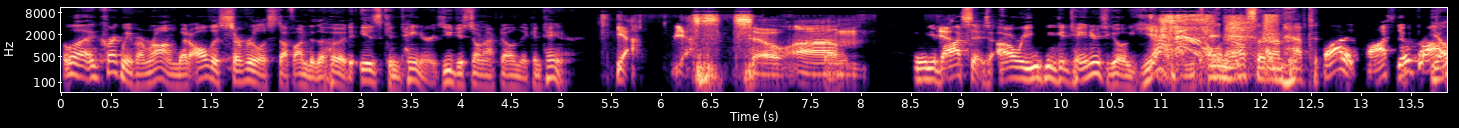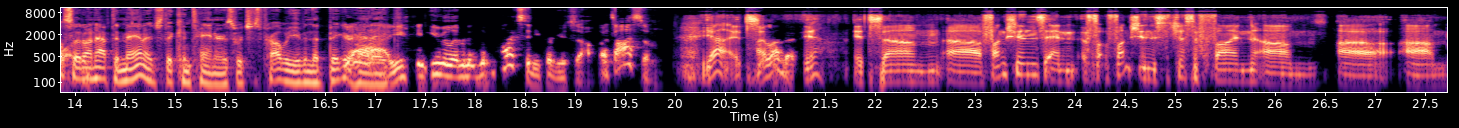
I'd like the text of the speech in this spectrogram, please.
Well, and correct me if I'm wrong, but all this serverless stuff under the hood is containers. You just don't have to own the container. Yeah. Yes. So, um, when your yeah. boss says, "Oh, we're using containers," you go, "Yeah," and you also don't have to. Bought it, boss. No problem. You also don't have to manage the containers, which is probably even the bigger yeah, headache. You, you eliminate the complexity for yourself. That's awesome. Yeah, it's. I love it. Yeah, it's um, uh, functions and f- functions. Just a fun um, uh, um,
